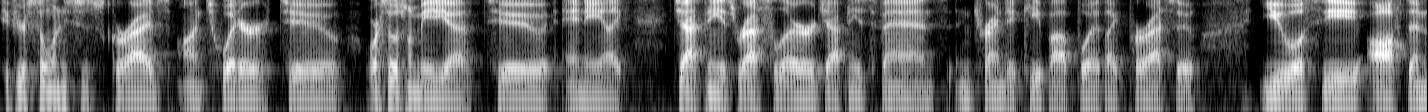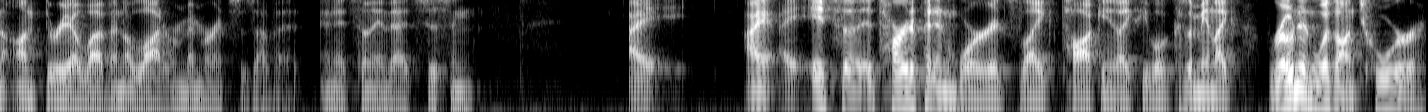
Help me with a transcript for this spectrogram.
If you're someone who subscribes on Twitter to or social media to any like Japanese wrestler Japanese fans and trying to keep up with like Peresu, you will see often on 311 a lot of remembrances of it. And it's something that's just in, I, I, I it's uh, it's hard to put in words like talking to like people because I mean like Ronin was on tour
